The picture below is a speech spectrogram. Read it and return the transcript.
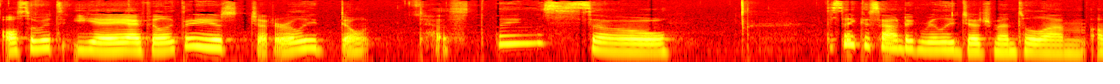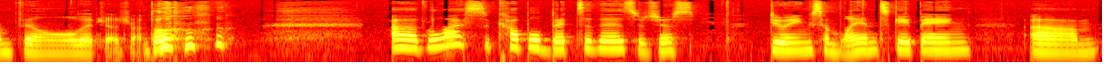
also, it's EA. I feel like they just generally don't test things, so the sake of sounding really judgmental, I'm I'm feeling a little bit judgmental. uh, the last couple bits of this was just doing some landscaping. Um,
